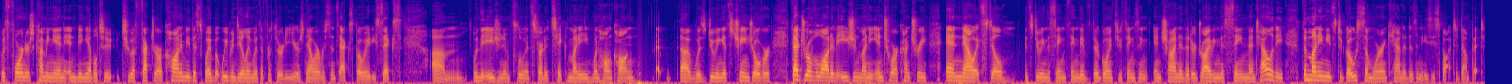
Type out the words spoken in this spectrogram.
with foreigners coming in and being able to, to affect our economy this way, but we've been dealing with it for 30 years now, ever since Expo 86, um, when the Asian influence started to take money, when Hong Kong uh, was doing its changeover. That drove a lot of Asian money into our country, and now it's still it's doing the same thing. they are going through things in, in China that are driving the same mentality. The money needs to go somewhere, and Canada's an easy spot to dump it.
